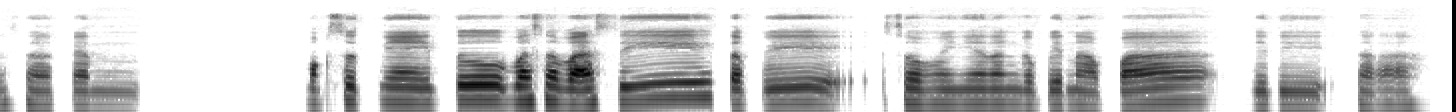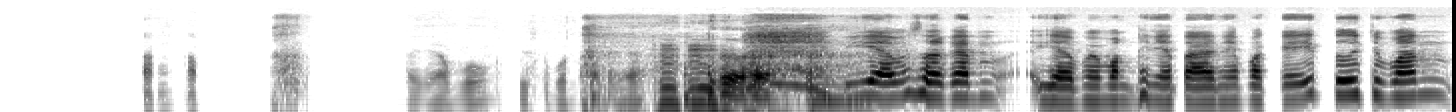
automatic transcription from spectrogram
Misalkan maksudnya itu basa-basi tapi suaminya nanggepin apa jadi salah tangkap. Nggak nyambung sih sebenarnya. Iya, misalkan ya memang kenyataannya pakai itu cuman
